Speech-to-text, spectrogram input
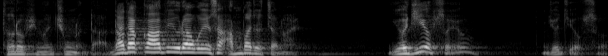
더럽히면 죽는다. 나답과 아비우라고 해서 안 받았잖아요. 여지 없어요. 여지 없어.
